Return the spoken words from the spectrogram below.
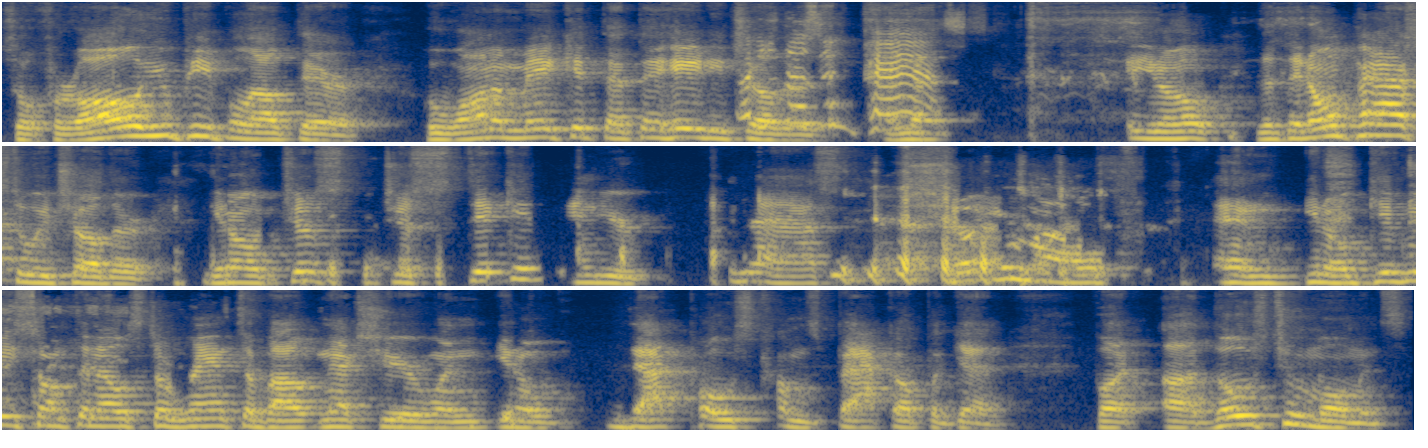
So for all you people out there who want to make it that they hate each but other, doesn't pass. You know that they don't pass to each other. You know, just just stick it in your ass, shut your mouth, and you know, give me something else to rant about next year when you know that post comes back up again. But uh, those two moments,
